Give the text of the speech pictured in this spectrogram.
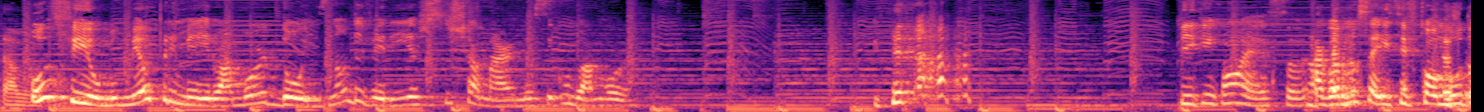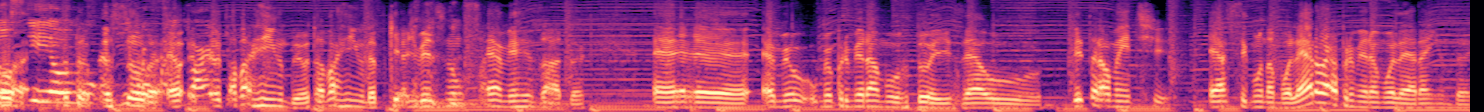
Tá. O filme Meu Primeiro Amor 2 não deveria se chamar Meu Segundo Amor? Fiquem com essa. Agora não sei se ficou mudo ou se eu. Pessoa, eu, eu, tava rindo, eu tava rindo, é porque às vezes não sai a minha risada. É, é, é meu, o meu primeiro amor 2 é o. Literalmente, é a segunda mulher ou é a primeira mulher ainda?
